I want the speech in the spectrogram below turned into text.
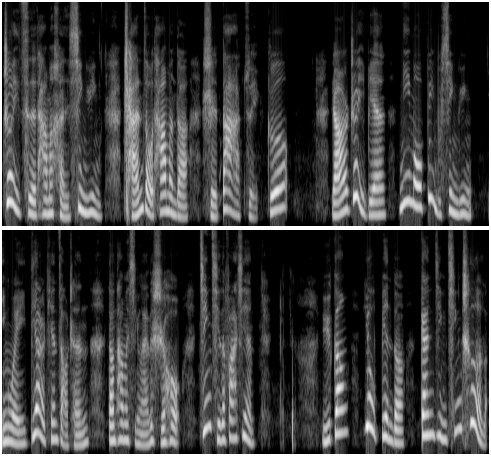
这一次他们很幸运，铲走他们的是大嘴哥。然而这一边，尼莫并不幸运，因为第二天早晨，当他们醒来的时候，惊奇的发现。鱼缸又变得干净清澈了，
